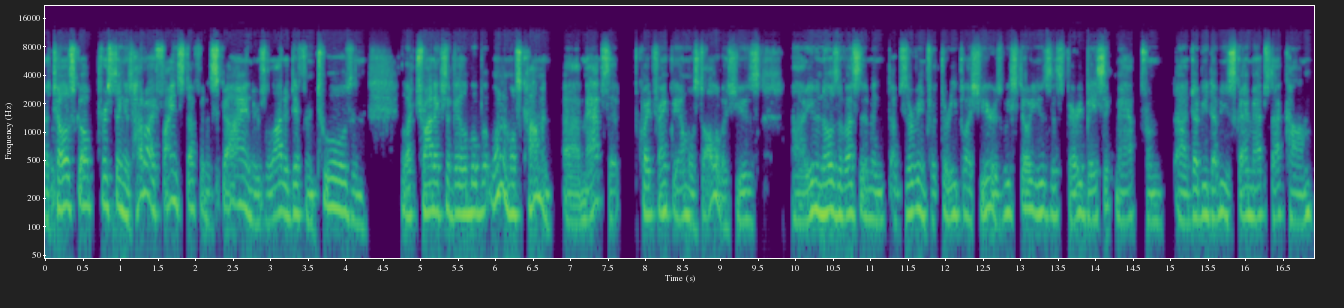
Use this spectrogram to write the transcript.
a telescope. First thing is how do I find stuff in the sky? And there's a lot of different tools and electronics available, but one of the most common uh, maps that quite frankly almost all of us use, uh, even those of us that have been observing for 30 plus years, we still use this very basic map from uh, www.skymaps.com.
